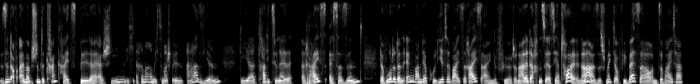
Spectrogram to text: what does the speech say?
sind auf einmal bestimmte Krankheitsbilder erschienen. Ich erinnere mich zum Beispiel in Asien, die ja traditionell Reisesser sind, da wurde dann irgendwann der polierte weiße Reis eingeführt und alle dachten zuerst, ja toll, ne? Also es schmeckt ja auch viel besser und so weiter.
